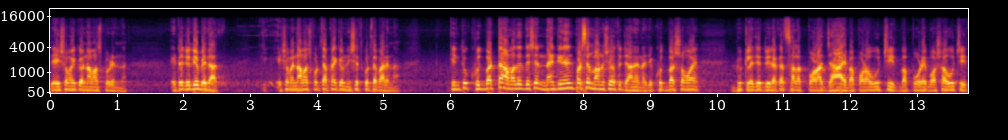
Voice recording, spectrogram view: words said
যে এই সময় কেউ নামাজ পড়েন না। এটা যদিও বেদাত এই সময় নামাজ পড়তে আপনাকে কেউ নিষেধ করতে পারে না। কিন্তু খুদ্বারটা আমাদের দেশের নাইনটি নাইন পার্সেন্ট মানুষই হয়তো জানে না যে খুদ্বার সময় ঢুকলে যে দুই রাখাত সালাদ পড়া যায় বা পড়া উচিত বা পড়ে বসা উচিত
